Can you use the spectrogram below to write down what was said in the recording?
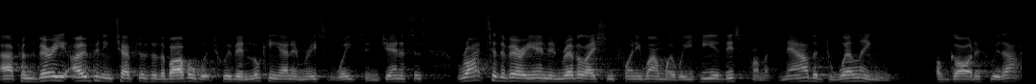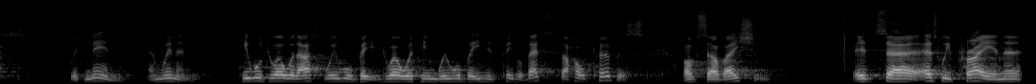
Uh, from the very opening chapters of the Bible, which we've been looking at in recent weeks in Genesis, right to the very end in Revelation 21, where we hear this promise now the dwelling of God is with us, with men and women. He will dwell with us, we will be, dwell with him, we will be his people. That's the whole purpose of salvation. It's uh, as we pray in a,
